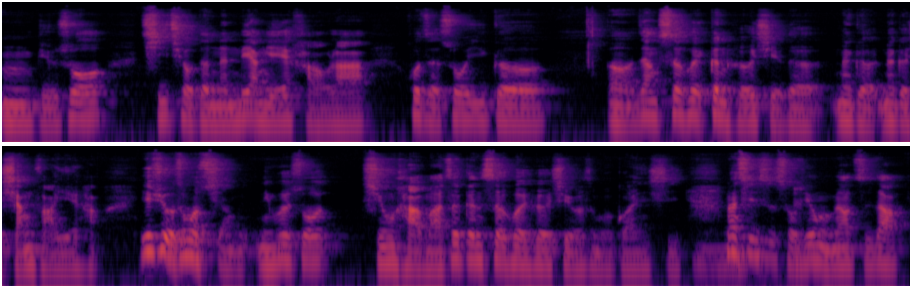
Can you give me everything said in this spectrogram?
嗯，比如说祈求的能量也好啦，或者说一个呃让社会更和谐的那个那个想法也好，也许我这么想，你会说凶好嘛？这跟社会和谐有什么关系？嗯、那其实首先我们要知道，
